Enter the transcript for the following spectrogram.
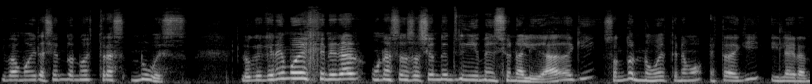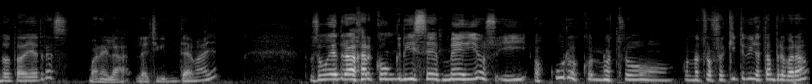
y vamos a ir haciendo nuestras nubes. Lo que queremos es generar una sensación de tridimensionalidad aquí. Son dos nubes, tenemos esta de aquí y la grandota de atrás. Bueno, y la, la chiquitita de Maya. Entonces voy a trabajar con grises medios y oscuros con nuestro con nuestros fresquitos que ya están preparados.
